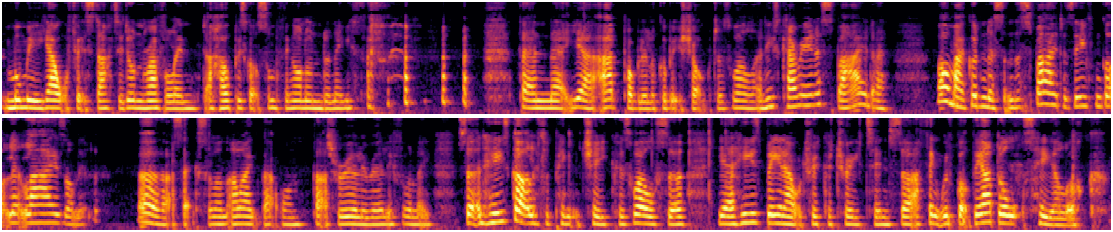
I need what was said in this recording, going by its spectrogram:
mummy outfit started unravelling, I hope he's got something on underneath. then uh, yeah, I'd probably look a bit shocked as well. And he's carrying a spider. Oh my goodness, and the spider's even got little eyes on it. Oh, that's excellent. I like that one. That's really, really funny. So, and he's got a little pink cheek as well. So, yeah, he's been out trick-or-treating. So, I think we've got the adults here, look,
